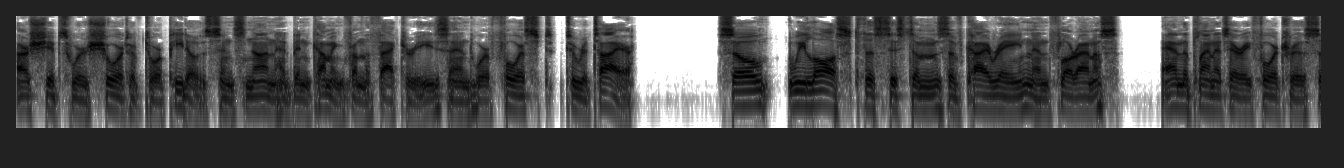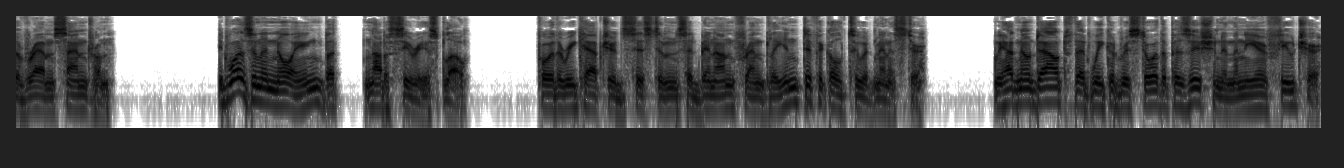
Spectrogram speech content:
Our ships were short of torpedoes since none had been coming from the factories and were forced to retire. So we lost the systems of Kyrane and Floranus and the planetary fortress of Rhamsandron. It was an annoying but not a serious blow, for the recaptured systems had been unfriendly and difficult to administer. We had no doubt that we could restore the position in the near future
